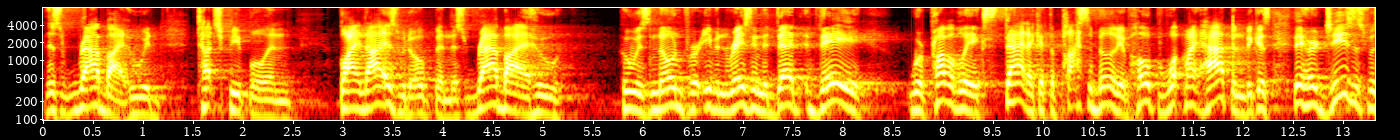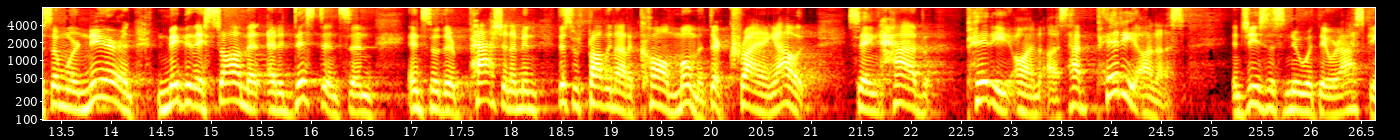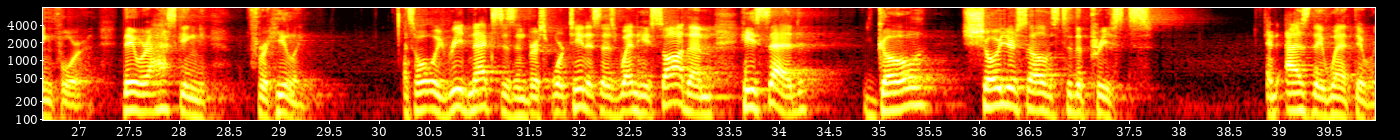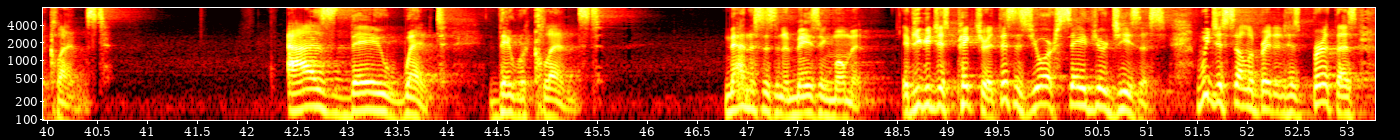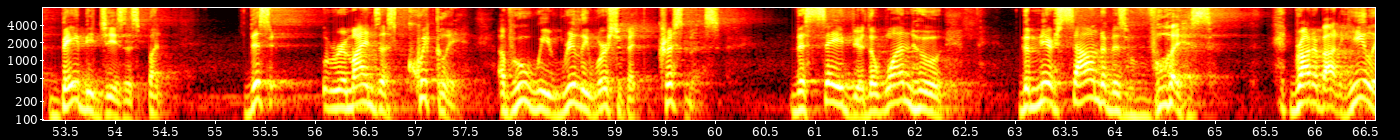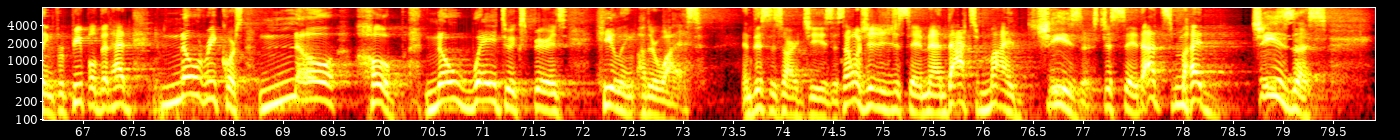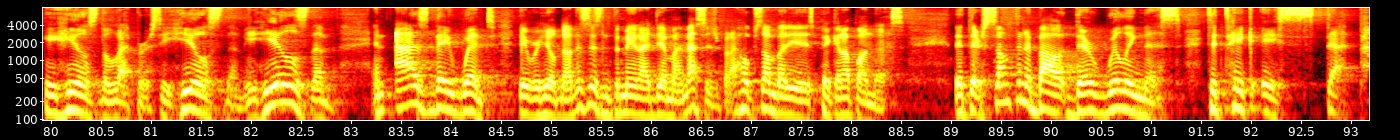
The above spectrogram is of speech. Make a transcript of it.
this rabbi who would touch people and blind eyes would open, this rabbi who, who was known for even raising the dead, they were probably ecstatic at the possibility of hope of what might happen because they heard Jesus was somewhere near and maybe they saw him at, at a distance. And, and so their passion, I mean, this was probably not a calm moment. They're crying out, saying, Have pity on us. Have pity on us. And Jesus knew what they were asking for. They were asking for healing. And so, what we read next is in verse 14, it says, When he saw them, he said, Go show yourselves to the priests. And as they went, they were cleansed. As they went, they were cleansed. Man, this is an amazing moment. If you could just picture it, this is your Savior Jesus. We just celebrated his birth as baby Jesus, but this reminds us quickly of who we really worship at Christmas the Savior, the one who, the mere sound of his voice, brought about healing for people that had no recourse, no hope, no way to experience healing otherwise. And this is our Jesus. I want you to just say, man, that's my Jesus. Just say, that's my Jesus. He heals the lepers, he heals them, he heals them. And as they went, they were healed. Now, this isn't the main idea of my message, but I hope somebody is picking up on this. That there's something about their willingness to take a step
